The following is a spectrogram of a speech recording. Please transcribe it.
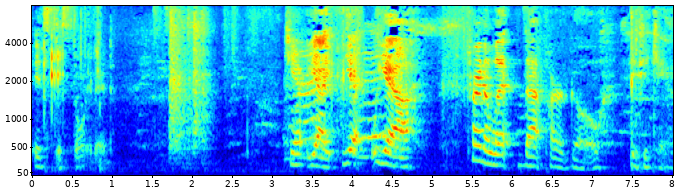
It's distorted. Can't, yeah, yeah, yeah. Try to let that part go if you can.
